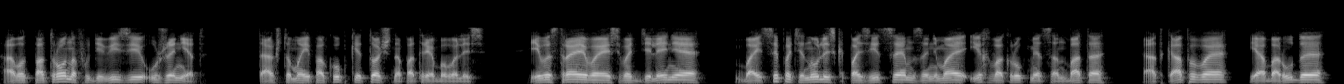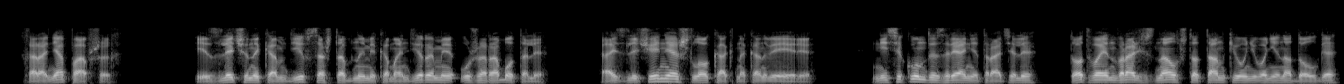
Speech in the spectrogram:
а вот патронов у дивизии уже нет, так что мои покупки точно потребовались, и, выстраиваясь в отделение, бойцы потянулись к позициям, занимая их вокруг медсанбата, откапывая и оборудуя, хороня павших. Излеченный комдив со штабными командирами уже работали, а излечение шло как на конвейере. Ни секунды зря не тратили, тот военврач знал, что танки у него ненадолго,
